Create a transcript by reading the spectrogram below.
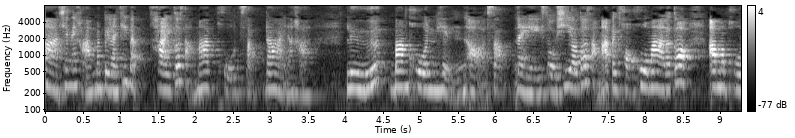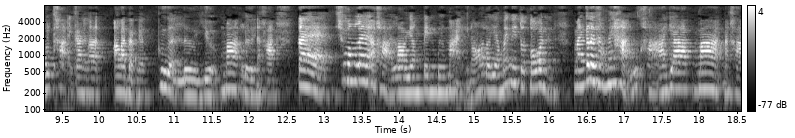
มาใช่ไหมคะ มันเป็นอะไรที่แบบใครก็สามารถโพสต์ซับได้นะคะ หรือบางคนเห็นอ่อซับในโซเชียลก็สามารถไปขอโคมาแล้วก็เอามาโพสต์ขายกันอะไรแบบเนี้ยเกลื่อนเลยเยอะมากเลยนะคะ แต่ช่วงแรกค่ะ เรายังเป็นมือใหม่เนาะเรายังไม่มีตัวตน มันก็เลยทำให้หาลูกค้ายากมากนะคะ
